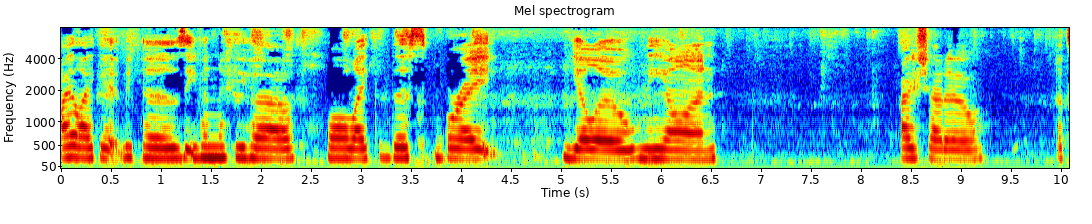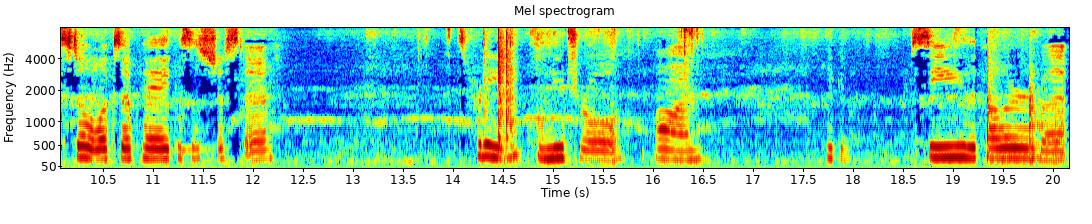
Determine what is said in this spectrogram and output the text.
I like it because even if you have, well, like this bright yellow neon eyeshadow, it still looks okay because it's just a, it's pretty neutral on. You can see the color, but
